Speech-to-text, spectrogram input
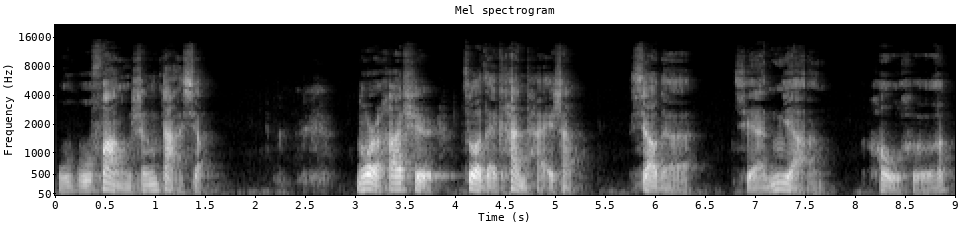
无不放声大笑。努尔哈赤坐在看台上，笑得前仰后合。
